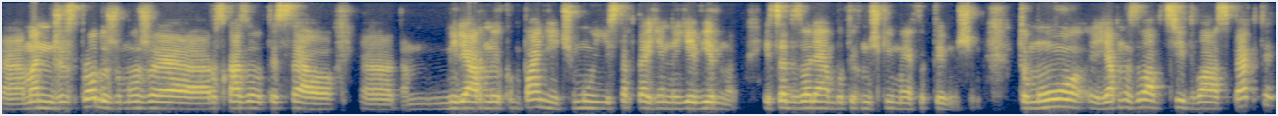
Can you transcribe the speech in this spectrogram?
е, менеджер з продажу може розказувати е, там мільярдної компанії, чому її стратегія не є вірною, і це дозволяє бути гнучким і ефективнішим. Тому я б назвав ці два аспекти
